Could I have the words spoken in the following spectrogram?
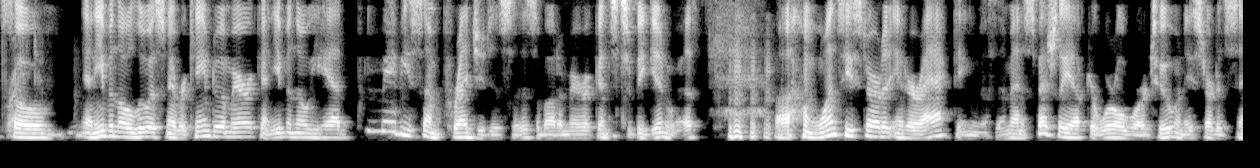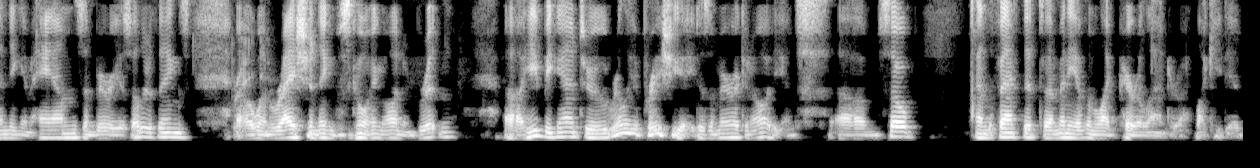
So, and even though Lewis never came to America, and even though he had maybe some prejudices about Americans to begin with, uh, once he started interacting with them, and especially after World War II, when they started sending him hams and various other things, uh, when rationing was going on in Britain, uh, he began to really appreciate his American audience. Um, so, and the fact that uh, many of them like Perelandra, like he did.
